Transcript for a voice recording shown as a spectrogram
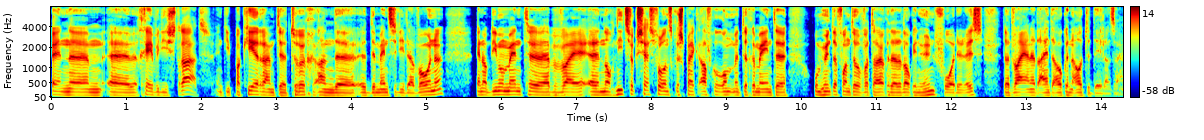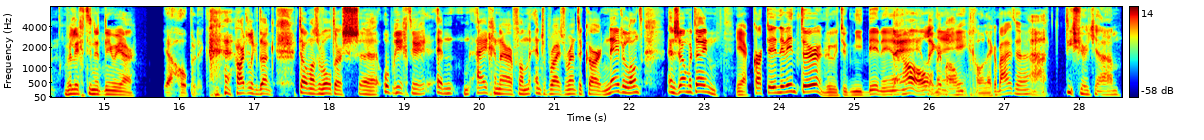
En ehm, eh, geven die straat en die parkeerruimte terug aan de, de mensen die daar wonen. En op die moment hebben wij nog niet succesvol ons gesprek afgerond met de gemeente. Om hun ervan te overtuigen dat het ook in hun voordeel is. Dat wij aan het eind ook een autodeler zijn. Wellicht in het nieuwe jaar. Ja, hopelijk. Hartelijk dank. Thomas Wolters, eh, oprichter en eigenaar van Enterprise Rent-A-Car Nederland. En zometeen Ja, karten in de winter. Dat doe je natuurlijk niet binnen in Nee, een hal. lekker man. Nee, gewoon lekker buiten. ah, t-shirtje aan,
